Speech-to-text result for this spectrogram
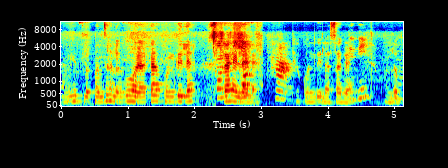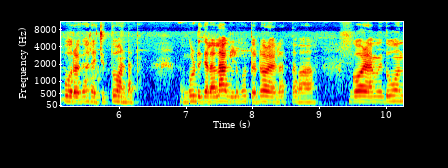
आणि इथलं पण झालं गोळ्या टाकून दिल्या राहिलेल्या. हा. फेकून दिल्या सगळ्या. दीदी. म्हणलं पोरं घालायची तोंडात. गुडघ्याला लागलं होतं डोळ्याला तेव्हा गोळ्या मी दोन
